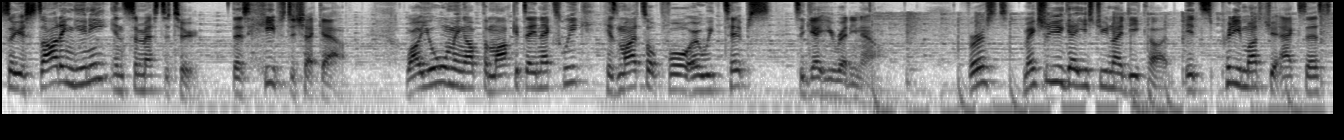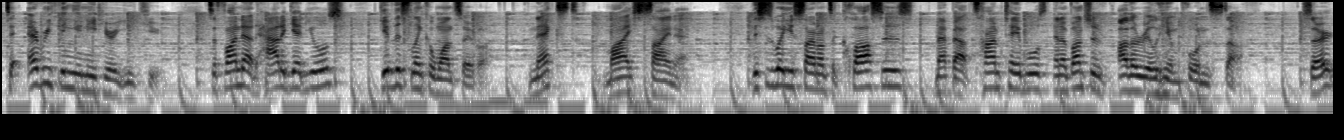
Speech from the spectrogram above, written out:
So you're starting uni in semester two. There's heaps to check out. While you're warming up for market day next week, here's my top four O week tips to get you ready now. First, make sure you get your student ID card. It's pretty much your access to everything you need here at UQ. To find out how to get yours, give this link a once over. Next, mySI-net. This is where you sign on to classes, map out timetables, and a bunch of other really important stuff. So,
